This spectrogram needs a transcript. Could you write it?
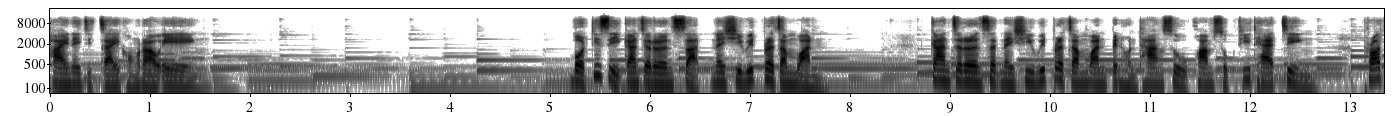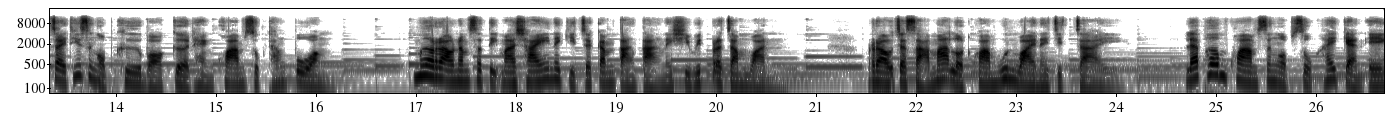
ภายในจิตใจของเราเอง บทที่ 4 การเจริญสัตว์ในชีวิตประจำวัน การเจริญสัตว์ในชีวิตประจำวันเป็นหนทางสู่ความสุขที่แท้จริง เพราะใจที่สงบคือบ่อกเกิดแห่งความสุขทั้งปวง เมื่อเรานำสติมาใช้ในกิจกรรมต่างๆ ในชีวิตประจำวัน เราจะสามารถลดความวุ่นวายในจิตใจ และเพิ่มความสงบสุขให้แก่นเอง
